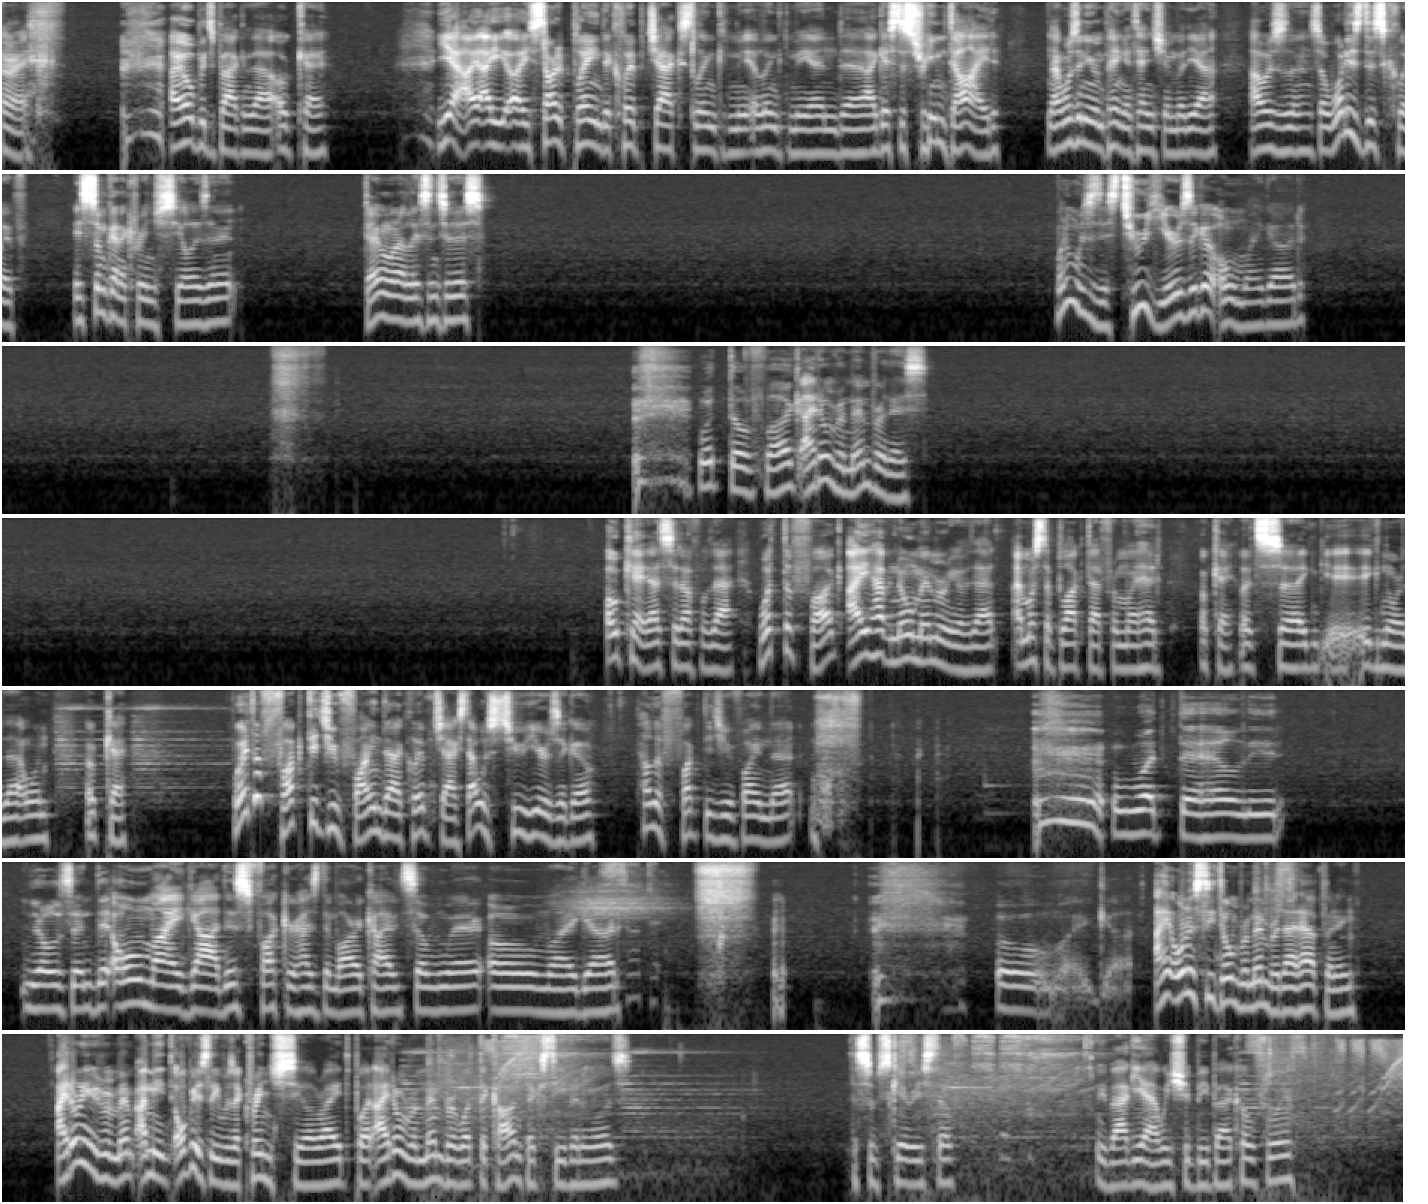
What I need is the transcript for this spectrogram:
Alright. I hope it's back now. Okay. Yeah, I, I, I started playing the clip Jax linked me, linked me and uh, I guess the stream died. I wasn't even paying attention, but yeah. I was... Uh, so what is this clip? It's some kind of cringe seal, isn't it? Do anyone want to listen to this? When was this? Two years ago? Oh my god. What the fuck? I don't remember this. Okay, that's enough of that. What the fuck? I have no memory of that. I must have blocked that from my head. Okay, let's uh, ignore that one. Okay. Where the fuck did you find that clip, Jax? That was two years ago. How the fuck did you find that? what the hell, dude? Yo, send it. Oh my god, this fucker has them archived somewhere. Oh my god. oh my god. I honestly don't remember that happening. I don't even remember. I mean, obviously it was a cringe seal, right? But I don't remember what the context even was. There's some scary stuff. We back? Yeah, we should be back, hopefully.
